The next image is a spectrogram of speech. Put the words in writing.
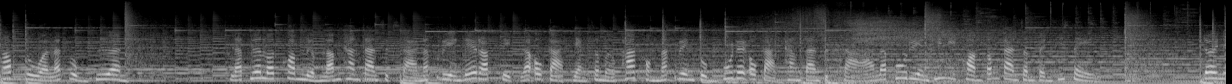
ครอบครัวและกลุ่มเพื่อน และเพื่อลดความเหลื่อมล้ำทางการศึกษานักเรียนได้รับสิทธิและโอกาสอย่างเสมอภาคของนักเรียนกลุ่มผู้ได้โอกาสทางการศึกษา และผู้เรียนที่มีความต้องการจำเป็นพิเศษโดยใน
